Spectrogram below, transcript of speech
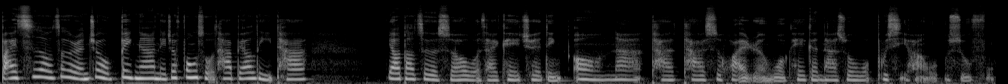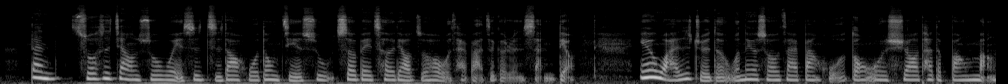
白痴哦，这个人就有病啊，你就封锁他，不要理他。”要到这个时候，我才可以确定哦，那他他是坏人，我可以跟他说我不喜欢，我不舒服。但说是这样说，我也是直到活动结束、设备撤掉之后，我才把这个人删掉。因为我还是觉得我那个时候在办活动，我需要他的帮忙。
